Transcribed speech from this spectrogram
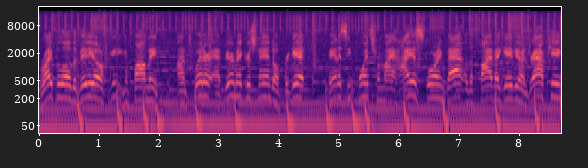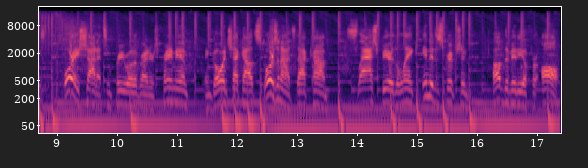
right below the video. Don't forget you can follow me on Twitter at BeerMakersFan. Don't forget, fantasy points from my highest scoring bat of the five I gave you on DraftKings, or a shot at some free RotoGrinders premium. And go and check out scoresandodds.com slash beer, the link in the description of the video for all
